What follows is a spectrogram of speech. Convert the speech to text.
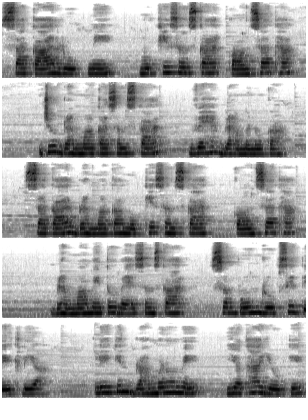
साकार रूप में मुख्य संस्कार कौन सा था? जो ब्रह्मा का संस्कार, वह ब्राह्मणों का। साकार ब्रह्मा का मुख्य संस्कार कौन सा था? ब्रह्मा में तो वह संस्कार संपूर्ण रूप से देख लिया, लेकिन ब्राह्मणों में यथा योग्य,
